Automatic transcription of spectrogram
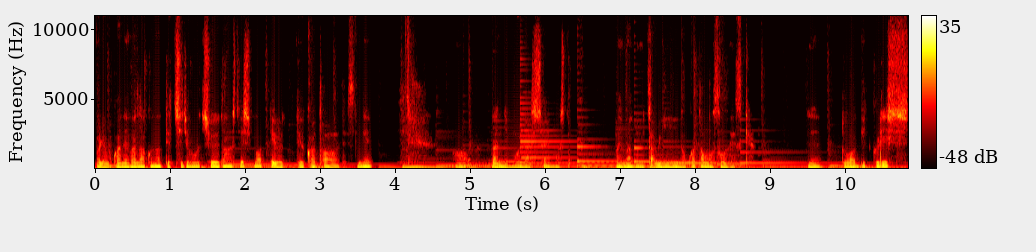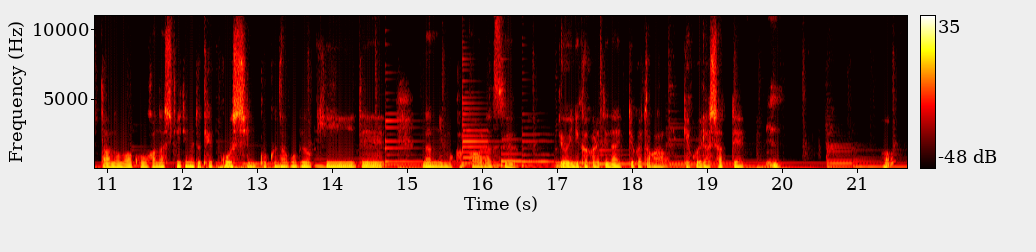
ぱりお金がなくなって治療を中断してしまっているっていう方ですねが何人もいらっしゃいました。まあ、今の痛みの方もそうですけどであとはびっくりしたのは、こうお話聞いてみると結構深刻なご病気で何にもかかわらず病院にかかれてないっていう方が結構いらっしゃって、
